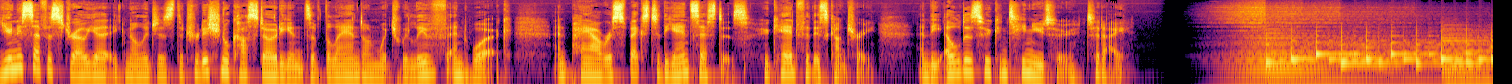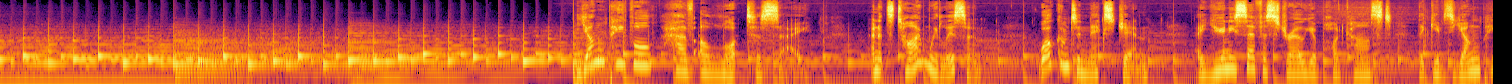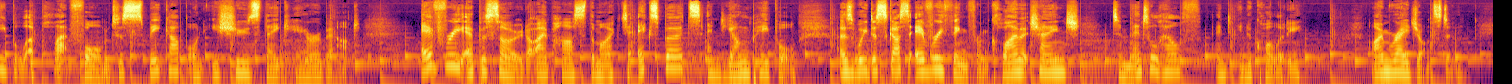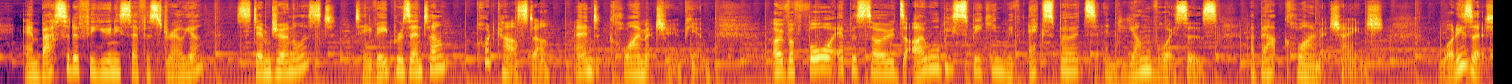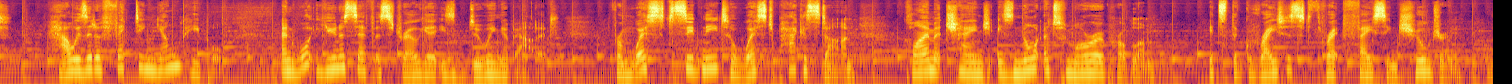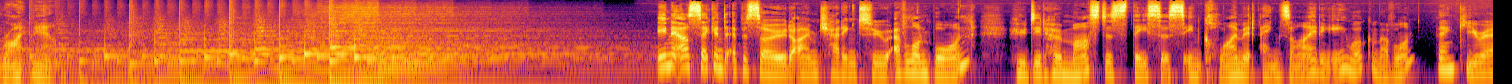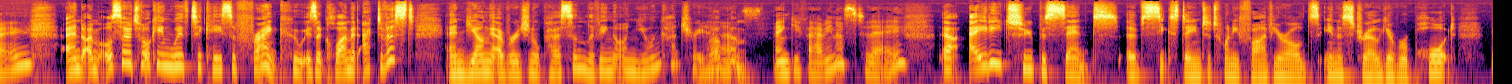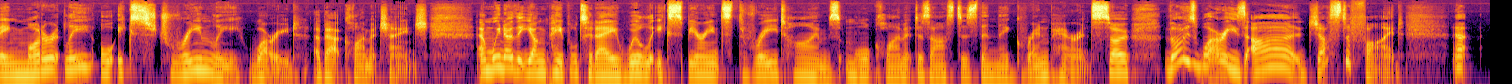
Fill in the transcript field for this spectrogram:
UNICEF Australia acknowledges the traditional custodians of the land on which we live and work, and pay our respects to the ancestors who cared for this country and the elders who continue to today. Young people have a lot to say, and it's time we listen. Welcome to Next Gen a UNICEF Australia podcast that gives young people a platform to speak up on issues they care about. Every episode, I pass the mic to experts and young people as we discuss everything from climate change to mental health and inequality. I'm Rae Johnston, Ambassador for UNICEF Australia, STEM journalist, TV presenter, podcaster, and climate champion. Over four episodes, I will be speaking with experts and young voices about climate change. What is it? How is it affecting young people? And what UNICEF Australia is doing about it. From West Sydney to West Pakistan, climate change is not a tomorrow problem. It's the greatest threat facing children right now. In our second episode, I'm chatting to Avalon Bourne, who did her master's thesis in climate anxiety. Welcome, Avalon. Thank you, Rae. And I'm also talking with Takesa Frank, who is a climate activist and young Aboriginal person living on Yuin country. Yes. Welcome. Thank you for having us today. Uh, now, 82% of 16 to 25 year olds in Australia report being moderately or extremely worried about climate change. And we know that young people today will experience three times more climate disasters than their grandparents. So those worries are justified.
